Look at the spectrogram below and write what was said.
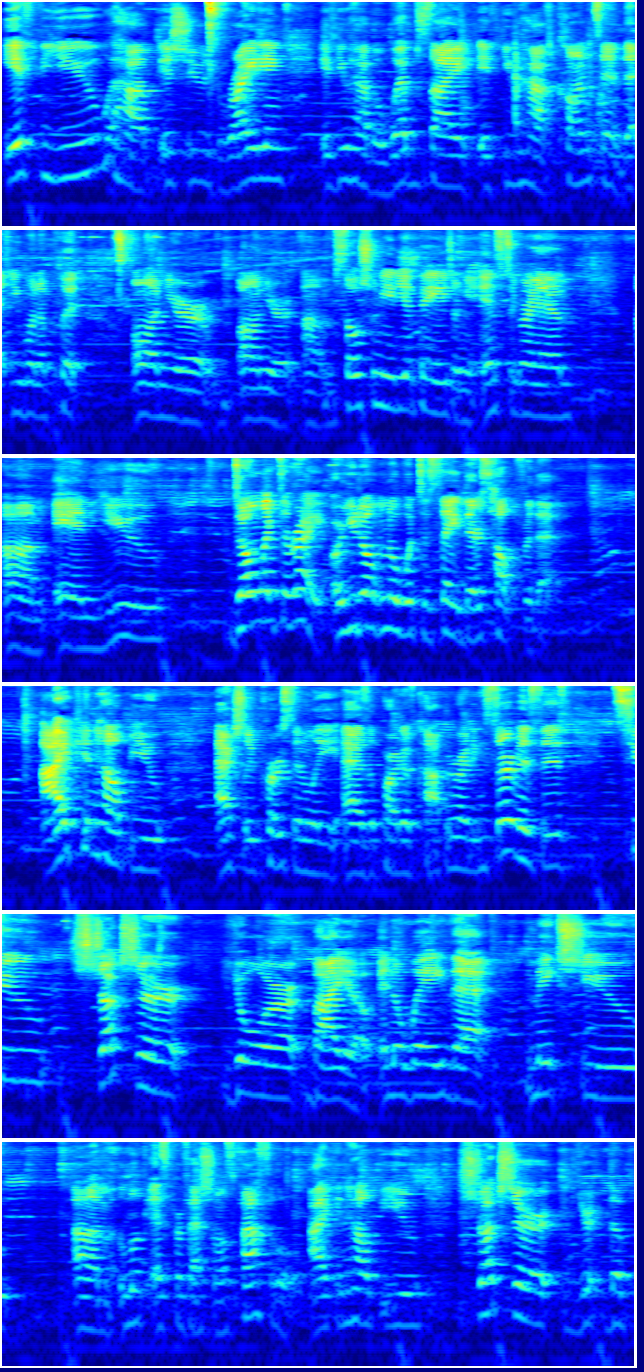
If you have issues writing, if you have a website, if you have content that you want to put on your on your um, social media page, on your Instagram, um, and you don't like to write or you don't know what to say, there's help for that. I can help you actually personally as a part of copywriting services to structure your bio in a way that makes you um, look as professional as possible. I can help you structure your the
